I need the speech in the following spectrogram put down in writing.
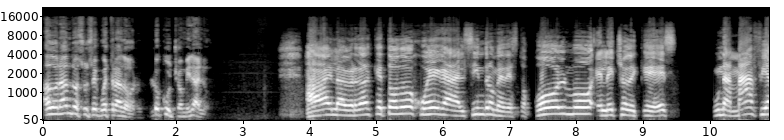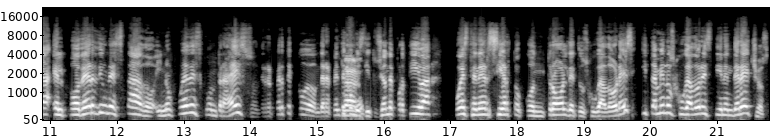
adorando a su secuestrador? Lo escucho, míralo. Ay, la verdad que todo juega, el síndrome de Estocolmo, el hecho de que es una mafia, el poder de un Estado, y no puedes contra eso. De repente, con, de repente como institución deportiva, puedes tener cierto control de tus jugadores y también los jugadores tienen derechos.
